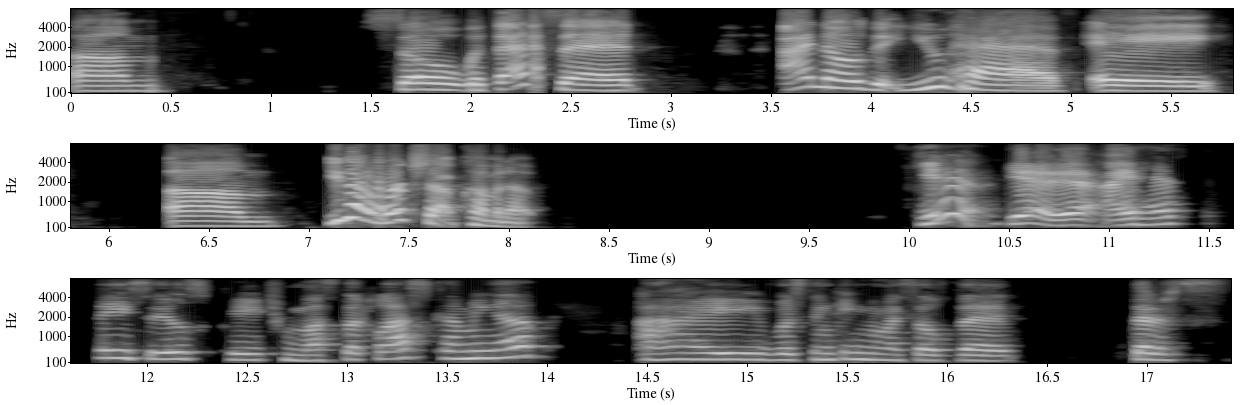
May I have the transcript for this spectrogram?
Um, so, with that said, I know that you have a um, you got a workshop coming up. Yeah, yeah, yeah. I have a sales page masterclass coming up. I was thinking to myself that there's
